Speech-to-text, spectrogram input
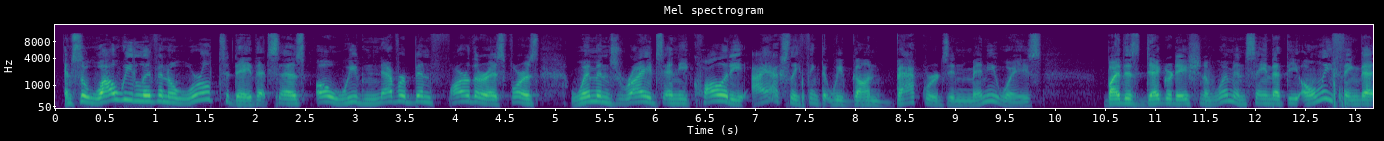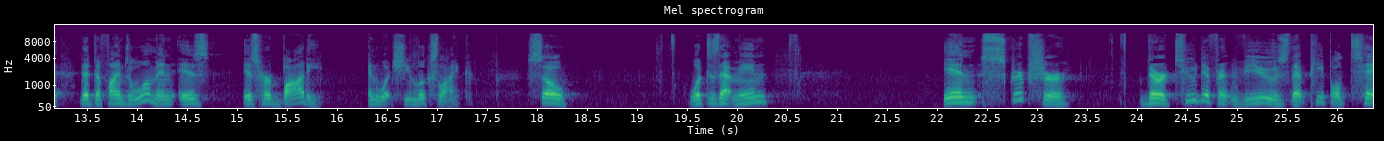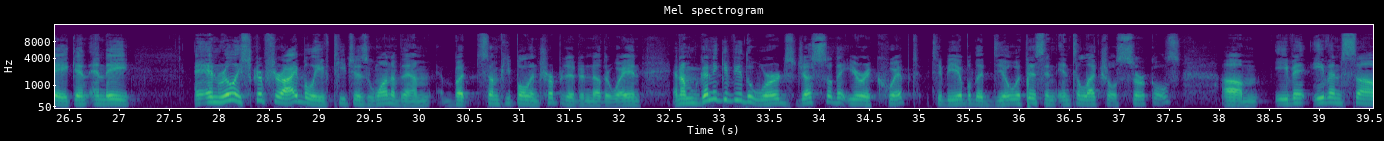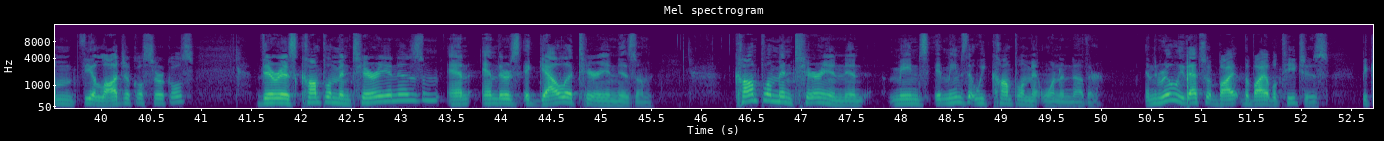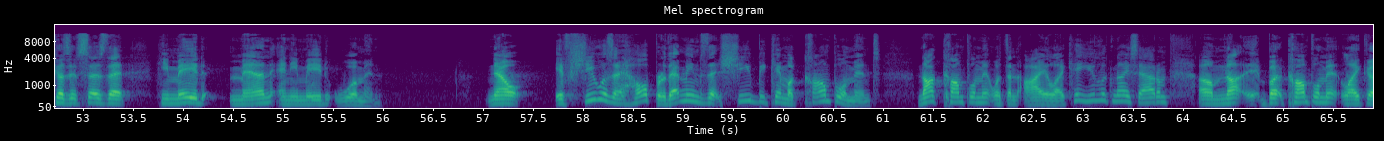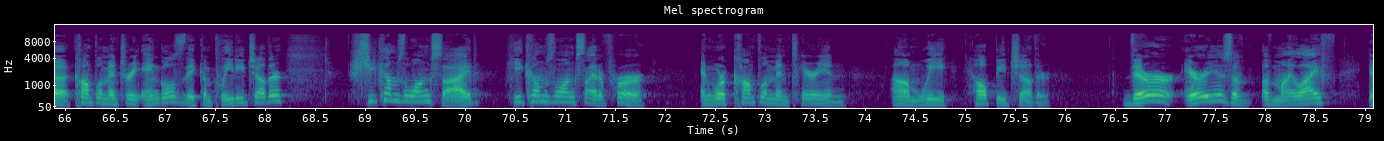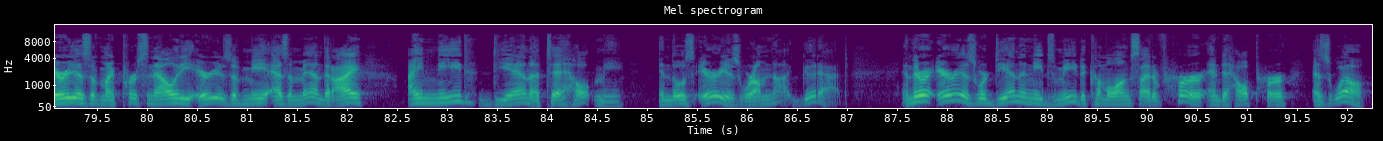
And so while we live in a world today that says, oh, we've never been farther as far as women's rights and equality, I actually think that we've gone backwards in many ways by this degradation of women, saying that the only thing that, that defines a woman is, is her body and what she looks like. So, what does that mean? In Scripture, there are two different views that people take, and, and they and really, Scripture, I believe, teaches one of them, but some people interpret it another way. And, and I'm going to give you the words just so that you're equipped to be able to deal with this in intellectual circles, um, even, even some theological circles. There is complementarianism and, and there's egalitarianism. Complementarian means it means that we complement one another. And really, that's what Bi- the Bible teaches because it says that he made man and he made woman. Now, if she was a helper, that means that she became a complement, not compliment with an eye, like, hey, you look nice, Adam, um, not, but compliment like uh, complementary angles. They complete each other. She comes alongside, he comes alongside of her, and we're complementarian. Um, we help each other. There are areas of, of my life, areas of my personality, areas of me as a man that I, I need Deanna to help me in those areas where I'm not good at. And there are areas where Deanna needs me to come alongside of her and to help her as well.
